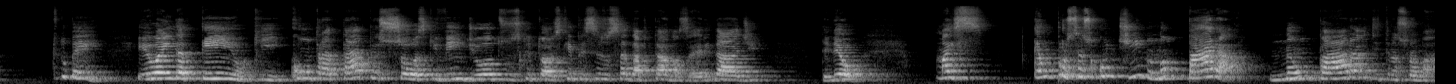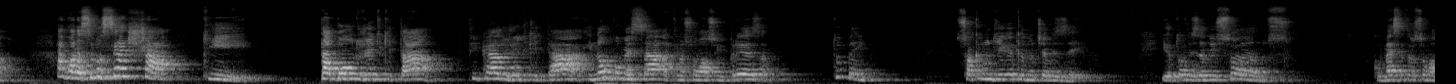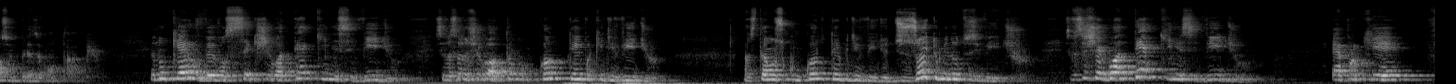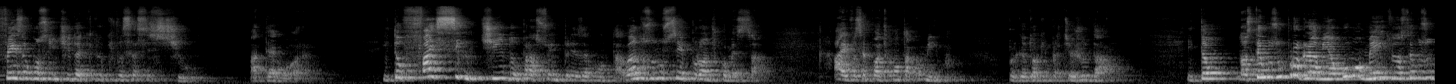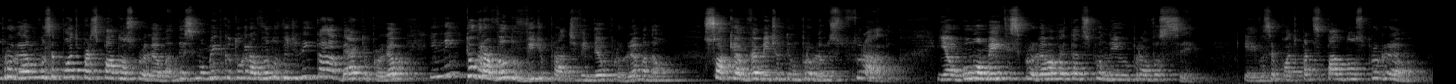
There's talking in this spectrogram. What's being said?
Tudo bem, eu ainda tenho que contratar pessoas que vêm de outros escritórios que precisam se adaptar à nossa realidade, entendeu? Mas é um processo contínuo, não para, não para de transformar. Agora, se você achar que tá bom do jeito que tá, ficar do jeito que tá e não começar a transformar a sua empresa, tudo bem. Só que não diga que eu não te avisei. E eu estou avisando isso há anos. Comece a transformar a sua empresa contábil. Eu não quero ver você que chegou até aqui nesse vídeo. Se você não chegou, estamos com quanto tempo aqui de vídeo? Nós estamos com quanto tempo de vídeo? 18 minutos de vídeo. Se você chegou até aqui nesse vídeo, é porque fez algum sentido aquilo que você assistiu até agora. Então faz sentido para a sua empresa contar. Eu não sei por onde começar. Aí você pode contar comigo, porque eu estou aqui para te ajudar. Então, nós temos um programa, em algum momento nós temos um programa, você pode participar do nosso programa. Nesse momento que eu estou gravando o vídeo, nem está aberto o programa, e nem estou gravando o vídeo para te vender o programa, não. Só que, obviamente, eu tenho um programa estruturado. Em algum momento esse programa vai estar disponível para você. E aí você pode participar do nosso programa.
